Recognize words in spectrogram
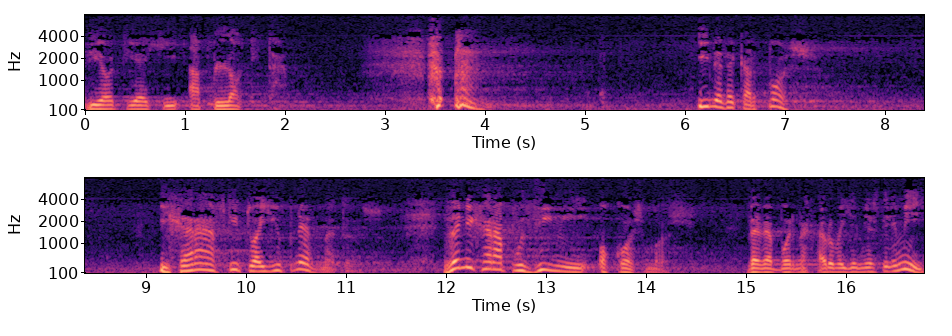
διότι έχει απλότητα είναι δεκαρπός. Η χαρά αυτή του Αγίου Πνεύματος. Δεν είναι η χαρά που δίνει ο κόσμος. Βέβαια μπορεί να χαρούμε για μια στιγμή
